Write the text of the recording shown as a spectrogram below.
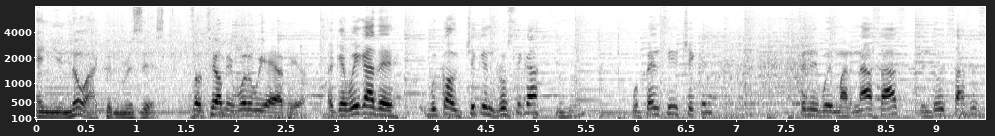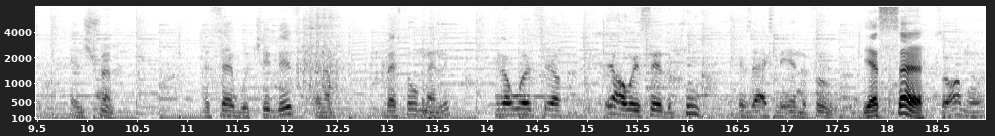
and you know I couldn't resist. So tell me, what do we have here? Okay, we got the, we call it chicken rustica mm-hmm. with pan-seared chicken, finished with marinara sauce, tandoori sauces, and shrimp. And served with chickpeas and a vegetable mainly. You know what, Chef? They always said the proof is actually in the food. Yes, sir. So I'm on.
